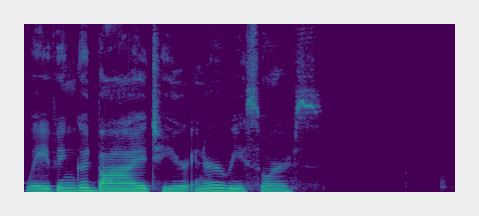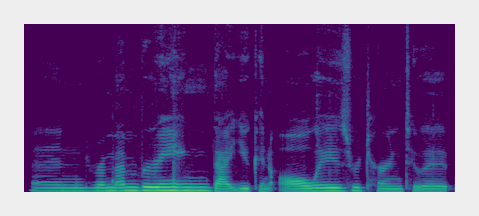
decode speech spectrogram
Waving goodbye to your inner resource, and remembering that you can always return to it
